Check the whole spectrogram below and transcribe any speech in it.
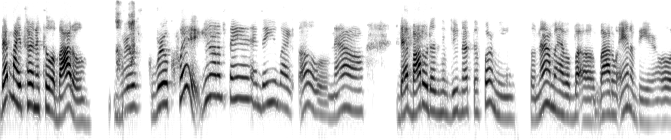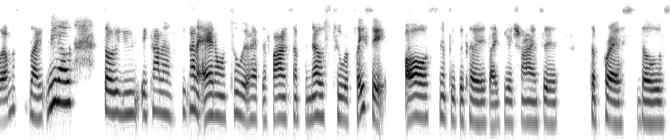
That might turn into a bottle real real quick. You know what I'm saying? And then you're like, oh, now that bottle doesn't even do nothing for me. So now I'm gonna have a, a bottle and a beer, or I'm like, you know, so you it kind of you kind of add on to it, have to find something else to replace it, all simply because like you're trying to suppress those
